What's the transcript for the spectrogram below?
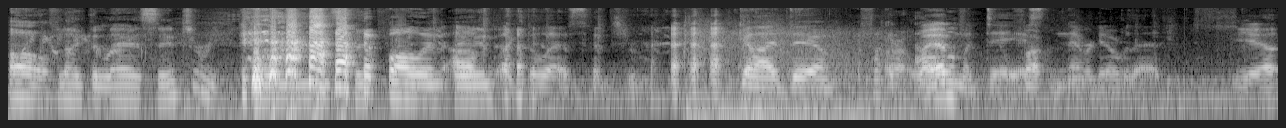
off like the last century. fallen off like the last century. God damn. Fucking Alright, Web. album a day. I Fuck. s- never get over that. Yeah.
